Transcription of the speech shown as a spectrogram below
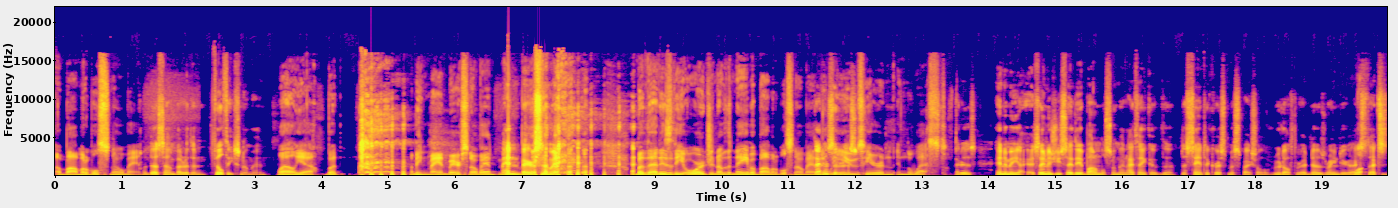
abominable snowman. It does sound better than filthy snowman. Well, yeah, but I mean, man bear snowman. Man bear snowman. But that is the origin of the name abominable snowman That that, is we use here in, in the West. that is. And to me, as soon as you say the abominable snowman, I think of the, the Santa Christmas special, Rudolph the Red-Nosed Reindeer. That's Well- that's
